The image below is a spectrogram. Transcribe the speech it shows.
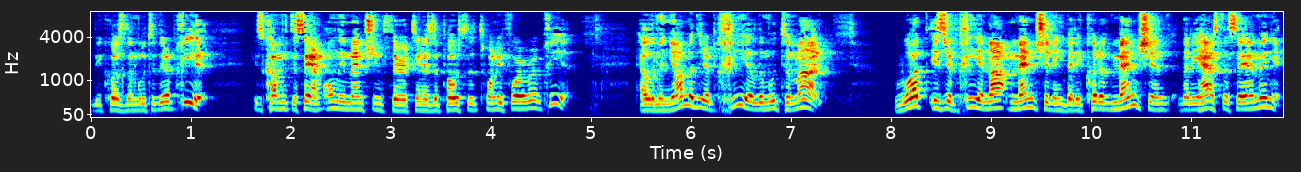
because Lemuta de He's coming to say I'm only mentioning thirteen as opposed to the twenty-four of Reb Chia. El Minyana Reb Chia Lemutamai. What is Reb Chia not mentioning that he could have mentioned that he has to say a minyan?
